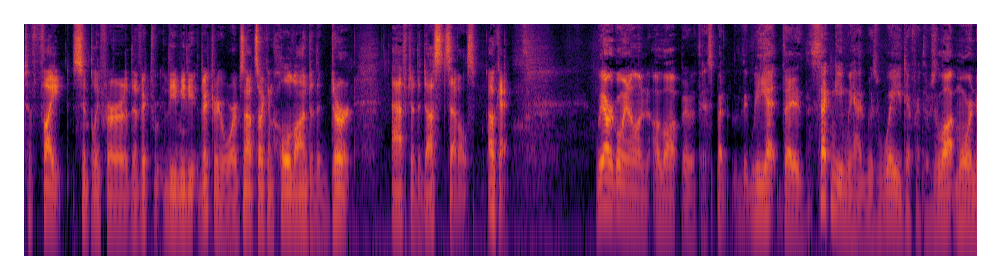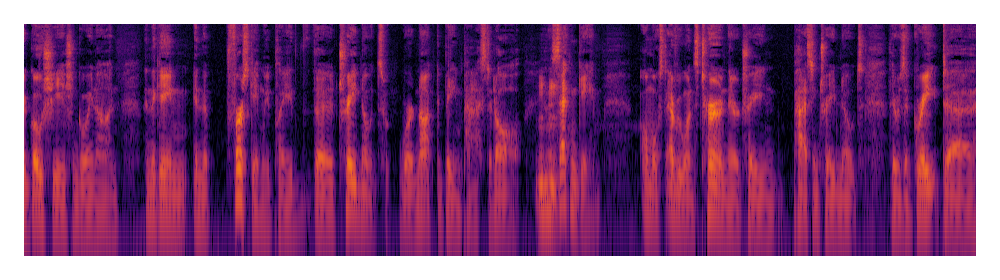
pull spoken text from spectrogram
to fight simply for the victory, the immediate victory rewards, not so I can hold on to the dirt after the dust settles. Okay, we are going on a lot with this, but we had the second game we had was way different. There was a lot more negotiation going on in the game. In the first game we played, the trade notes were not being passed at all. Mm-hmm. In the second game, almost everyone's turn they were trading, passing trade notes. There was a great, uh,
